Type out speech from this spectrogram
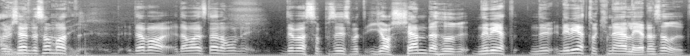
det Aj, kändes som att... aj. Det var, det var ett ställe hon... Det var så precis som att jag kände hur... Ni vet, ni, ni vet hur knäleden ser ut?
